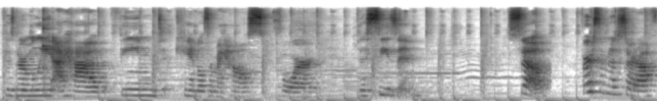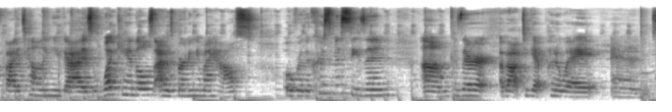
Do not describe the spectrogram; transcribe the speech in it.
because um, normally I have themed candles in my house for the season. So first I'm gonna start off by telling you guys what candles I was burning in my house over the Christmas season because um, they're about to get put away and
